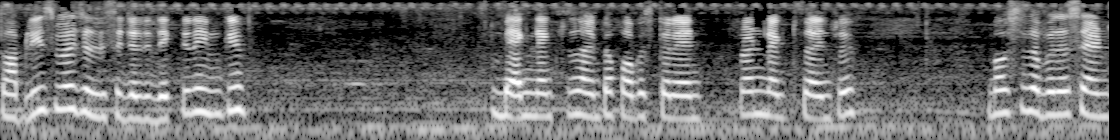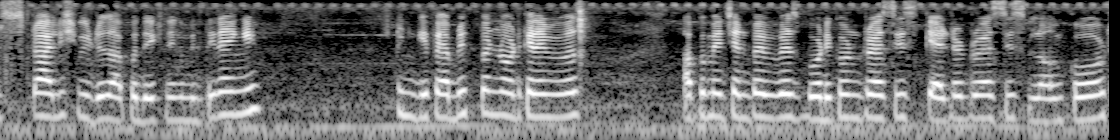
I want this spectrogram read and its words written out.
तो आप प्लीज़ जल्दी से जल्दी देखते रहें इनके। बैक नेक डिज़ाइन पर फोकस करें एंड फ्रंट नेक डिज़ाइन पे। बहुत से ज़बरदस्त एंड स्टाइलिश वीडियोस आपको देखने को मिलती रहेंगी। इनके फैब्रिक पर नोट करें व्यूअर्स आपको मेरे चैनल पर व्यूअर्स बॉडीकॉन ड्रेसेस कैटर ड्रेसेस लॉन्ग कोट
